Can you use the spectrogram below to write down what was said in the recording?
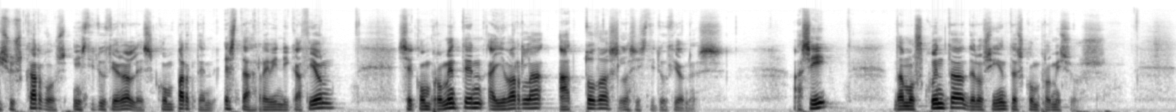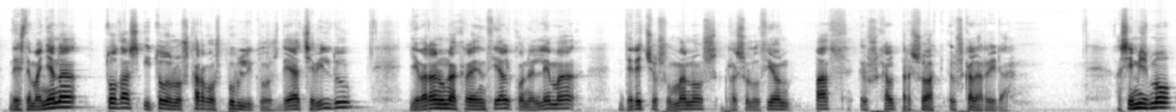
y sus cargos institucionales comparten esta reivindicación, se comprometen a llevarla a todas las instituciones. Así, damos cuenta de los siguientes compromisos. Desde mañana, todas y todos los cargos públicos de H. Bildu llevarán una credencial con el lema Derechos Humanos, Resolución, Paz, Euskal Persoak, Euskal Herrera. Asimismo,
